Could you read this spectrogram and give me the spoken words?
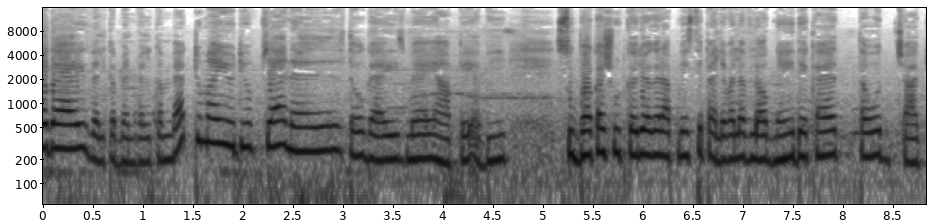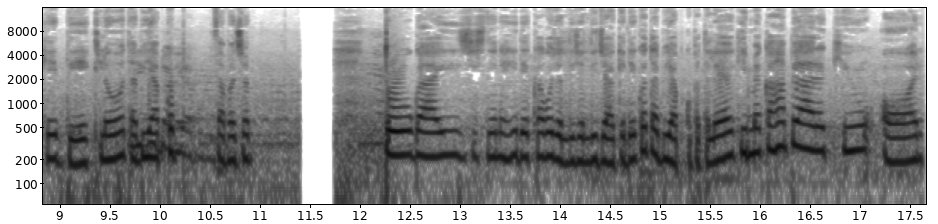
Hi guys welcome and welcome back to my YouTube channel तो गाइस मैं यहाँ पे अभी सुबह का शूट कर रही हूँ। अगर आपने इससे पहले वाला व्लॉग नहीं देखा है तो जाके देख लो, तभी आपको समझ तो गाइस जिसने नहीं देखा, वो जल्दी जल्दी जाके देखो, तभी आपको पता लगेगा कि मैं कहाँ पे आ रखी हूँ और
